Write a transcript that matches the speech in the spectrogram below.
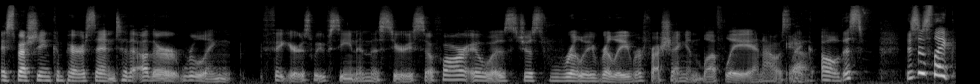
especially in comparison to the other ruling figures we've seen in this series so far it was just really really refreshing and lovely. And i was Yeah. like oh this this is like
